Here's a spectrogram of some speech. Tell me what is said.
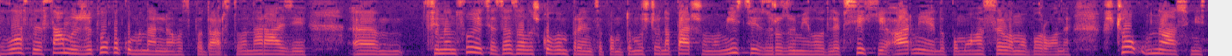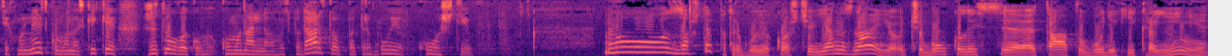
власне саме житлово-комунальне господарство наразі ем, фінансується за залишковим принципом, тому що на першому місці зрозуміло для всіх є армія і допомога силам оборони. Що у нас в місті Хмельницькому, наскільки житлове комунальне господарство потребує коштів? Ну, завжди потребує коштів. Я не знаю, чи був колись е, етап у будь-якій країні,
